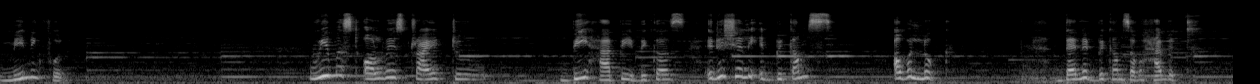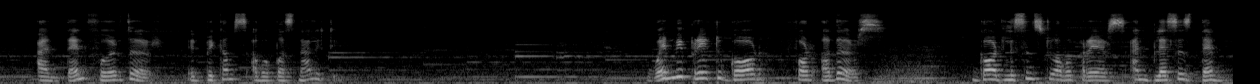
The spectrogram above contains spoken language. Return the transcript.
meaningful. We must always try to be happy because initially it becomes our look, then it becomes our habit, and then further it becomes our personality. When we pray to God for others, God listens to our prayers and blesses them.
